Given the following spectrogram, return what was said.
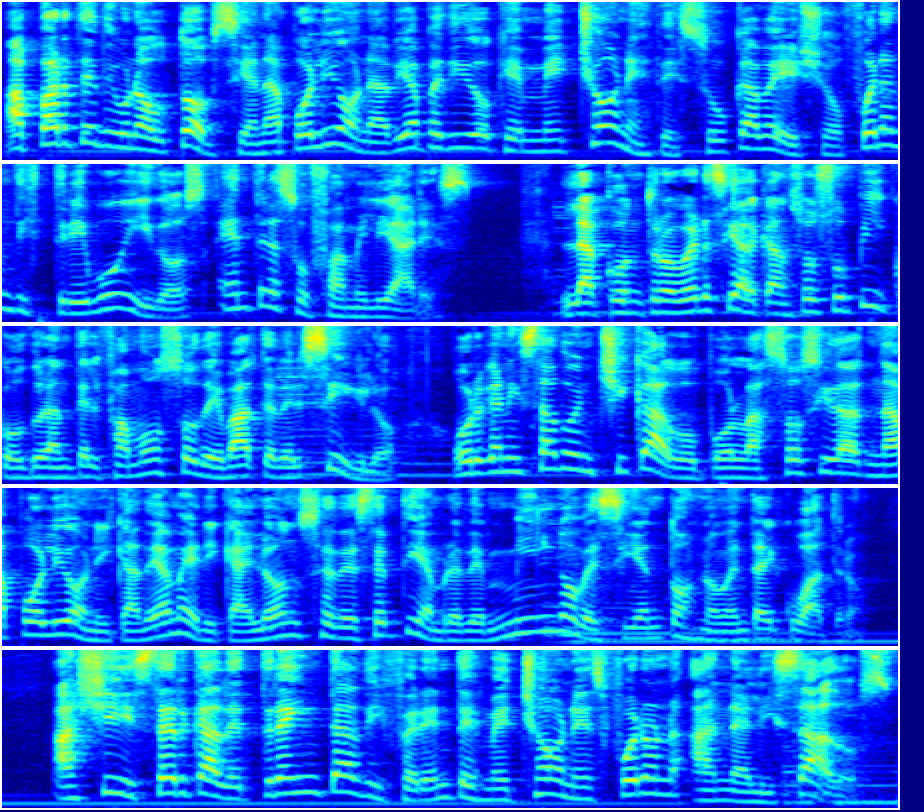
Aparte de una autopsia, Napoleón había pedido que mechones de su cabello fueran distribuidos entre sus familiares. La controversia alcanzó su pico durante el famoso debate del siglo, organizado en Chicago por la Sociedad Napoleónica de América el 11 de septiembre de 1994. Allí cerca de 30 diferentes mechones fueron analizados.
